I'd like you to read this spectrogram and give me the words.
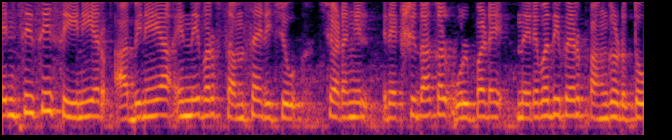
N C C senior Abhinaya എന്നിവർ സംസാരിച്ചു. ചടങ്ങിൽ രക്ഷിതാക്കൾ ഉൾപ്പെടെ നിരവധി പേർ പങ്കെടുത്തു.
